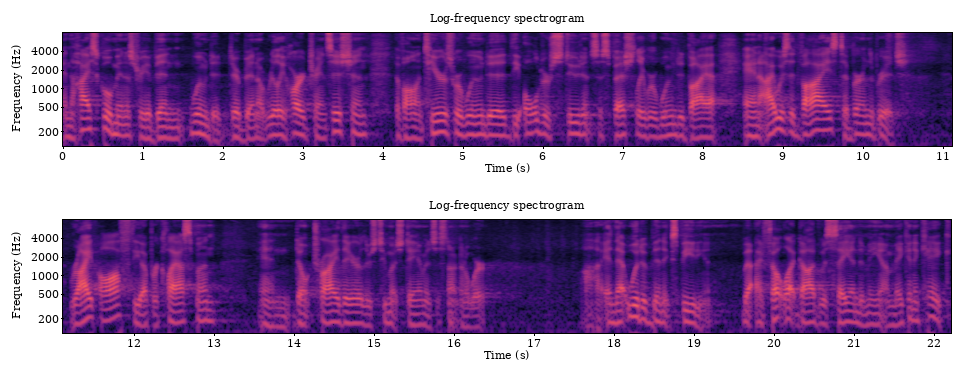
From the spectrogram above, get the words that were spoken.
and the high school ministry had been wounded. There had been a really hard transition. The volunteers were wounded, the older students, especially, were wounded by it, and I was advised to burn the bridge, write off the upperclassmen, and don't try there. There's too much damage. It's not going to work. Uh, and that would have been expedient. But I felt like God was saying to me, I'm making a cake.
